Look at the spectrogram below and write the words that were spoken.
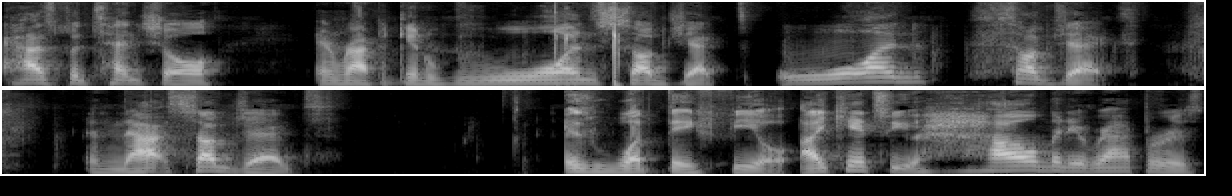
has potential in rapping in one subject. One subject. And that subject is what they feel. I can't tell you how many rappers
